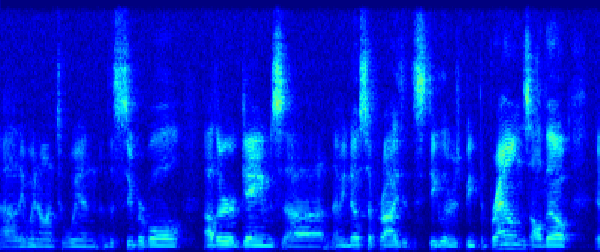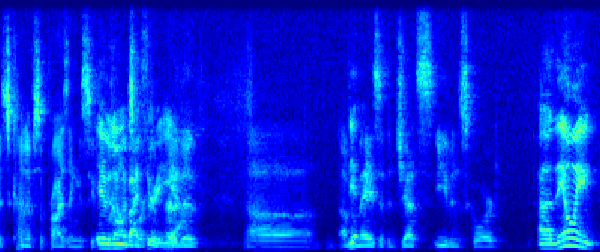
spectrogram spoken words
uh, they went on to win the Super Bowl. Other games, uh, I mean, no surprise that the Steelers beat the Browns, although it's kind of surprising to see the It was only Browns by were three, yeah. competitive. Uh, I'm The- amazed that the Jets even scored. Uh, the only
